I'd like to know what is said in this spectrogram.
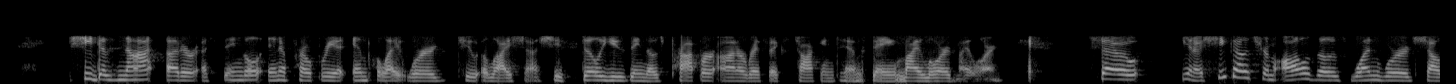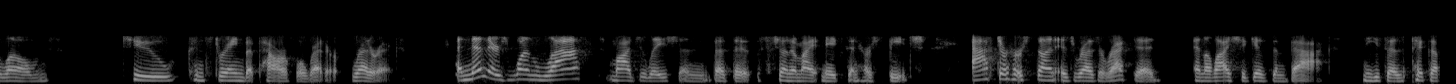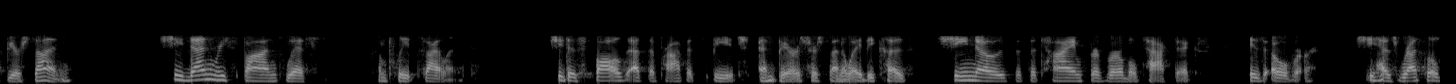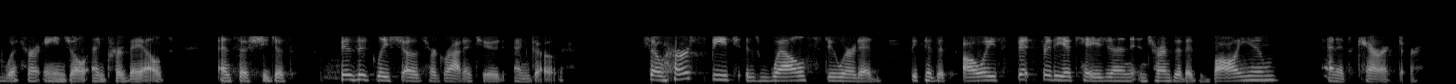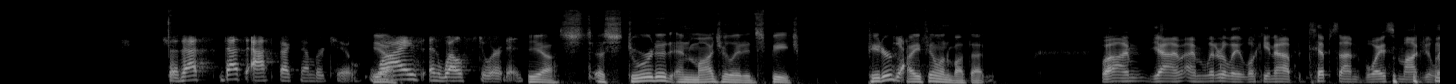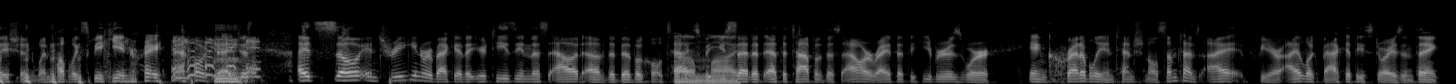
She does not utter a single inappropriate, impolite word to Elisha. She's still using those proper honorifics, talking to him, saying, My Lord, my Lord. So you know, she goes from all of those one word shaloms to constrained but powerful rhetoric. And then there's one last modulation that the Shunammite makes in her speech. After her son is resurrected and Elisha gives him back, and he says, Pick up your son, she then responds with complete silence. She just falls at the prophet's speech and bears her son away because she knows that the time for verbal tactics is over. She has wrestled with her angel and prevailed. And so she just physically shows her gratitude and goes. So her speech is well stewarded because it's always fit for the occasion in terms of its volume and its character. So that's that's aspect number two: yeah. wise and well stewarded. Yeah, a stewarded and modulated speech. Peter, how are you feeling about that? Well, I'm yeah, I'm, I'm literally looking up tips on voice modulation when public speaking right now. I just, it's so intriguing, Rebecca, that you're teasing this out of the biblical oh, text. Oh, but you said at, at the top of this hour, right, that the Hebrews were incredibly intentional. Sometimes I fear I look back at these stories and think,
